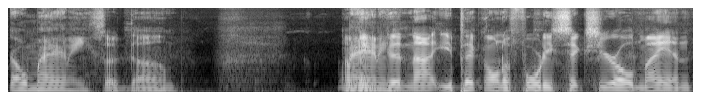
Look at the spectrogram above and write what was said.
Oh, Manny. So dumb. I mean, good night. You pick on a 46 year old man.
